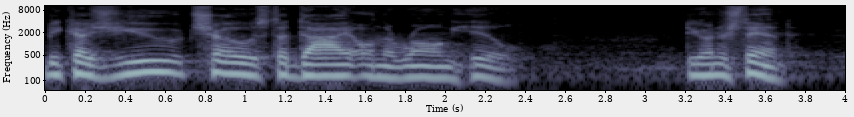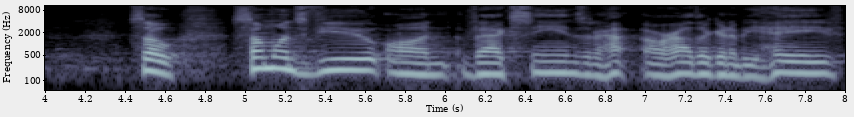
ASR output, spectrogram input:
because you chose to die on the wrong hill. Do you understand? So, someone's view on vaccines or how, they're going to behave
